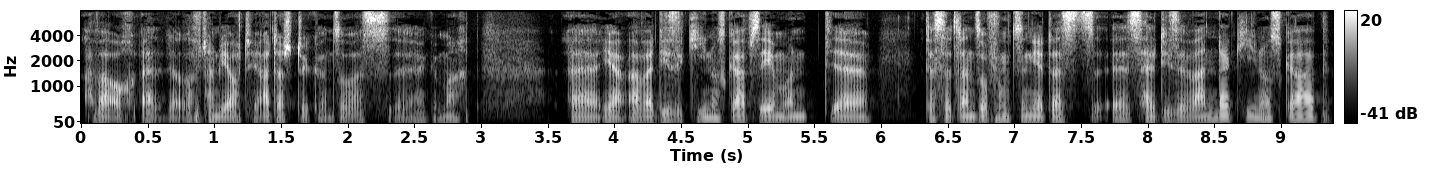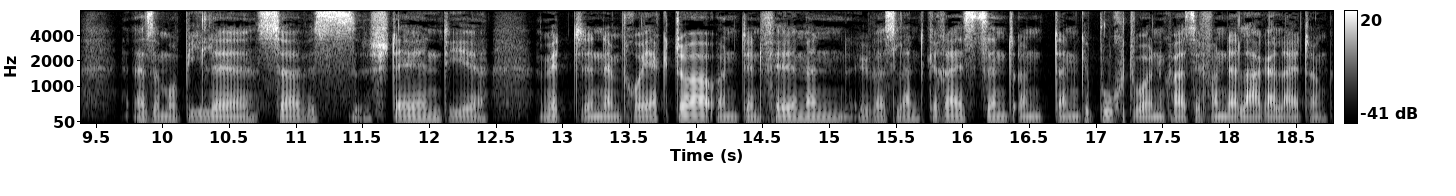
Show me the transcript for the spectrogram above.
aber auch äh, oft haben die auch Theaterstücke und sowas äh, gemacht. Äh, ja, aber diese Kinos gab es eben und äh, das hat dann so funktioniert, dass es halt diese Wanderkinos gab, also mobile Servicestellen, die mit einem Projektor und den Filmen übers Land gereist sind und dann gebucht wurden quasi von der Lagerleitung.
